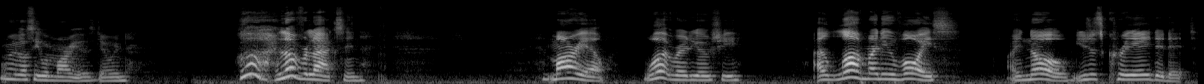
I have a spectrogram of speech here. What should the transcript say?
i'm gonna go see what mario's doing. I love relaxing. Mario what Red Yoshi i love my new voice. I know you just created it.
